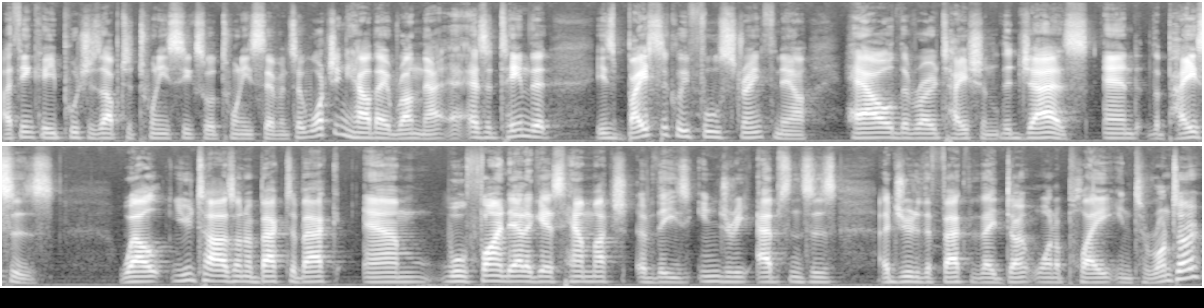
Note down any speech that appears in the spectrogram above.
I think he pushes up to 26 or 27. So watching how they run that as a team that is basically full strength now, how the rotation, the Jazz and the Pacers. Well, Utah's on a back to back. We'll find out, I guess, how much of these injury absences are due to the fact that they don't want to play in Toronto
